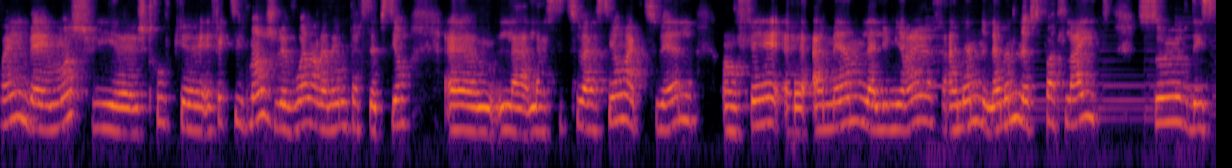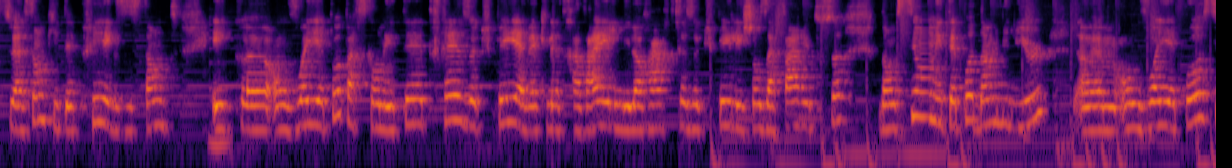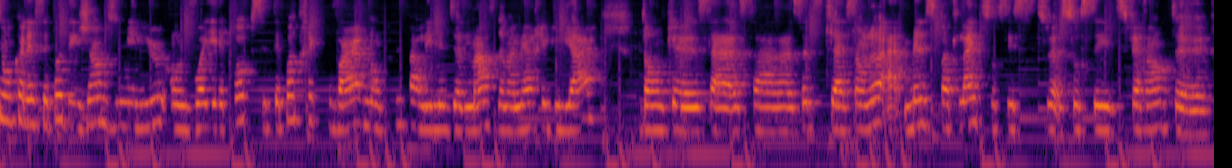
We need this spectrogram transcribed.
Oui, ben moi je suis, euh, je trouve que effectivement je le vois dans la même perception. Euh, la, la, situation actuelle, en fait, euh, amène la lumière, amène, amène le spotlight sur des situations qui étaient préexistantes et qu'on voyait pas parce qu'on était très occupé avec le travail, l'horaire très occupé, les choses à faire et tout ça. Donc si on n'était pas dans le milieu, on le voyait pas. Si on connaissait pas des gens du milieu, on le voyait pas. Puis c'était pas très couvert non plus par les médias de masse de manière régulière donc, euh, ça, cette situation-là met le spotlight sur ces, différentes euh,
